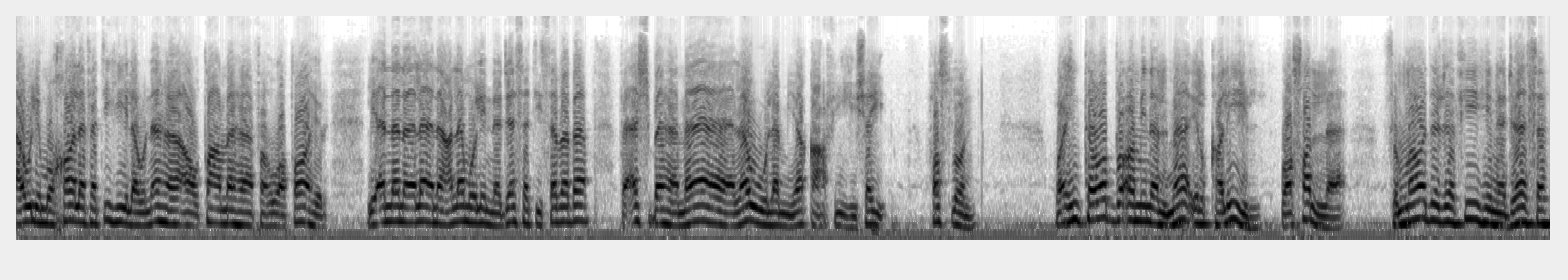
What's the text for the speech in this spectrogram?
أو لمخالفته لونها أو طعمها فهو طاهر. لأننا لا نعلم للنجاسة سببا فأشبه ما لو لم يقع فيه شيء. فصل. وإن توضأ من الماء القليل وصلى ثم وجد فيه نجاسة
